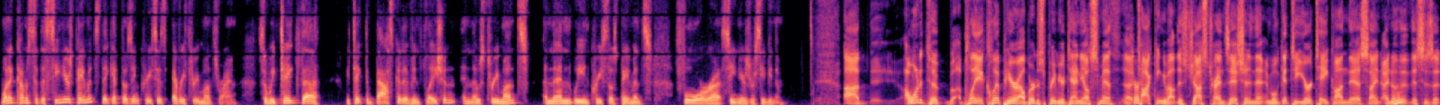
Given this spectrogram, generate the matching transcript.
When it comes to the seniors payments, they get those increases every three months, Ryan. So we take the we take the basket of inflation in those three months, and then we increase those payments for uh, seniors receiving them. Uh, I wanted to play a clip here, Alberta's Premier Danielle Smith uh, Sure. talking about this just transition, and then and we'll get to your take on this. I, I know Mm-hmm. that this is a,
